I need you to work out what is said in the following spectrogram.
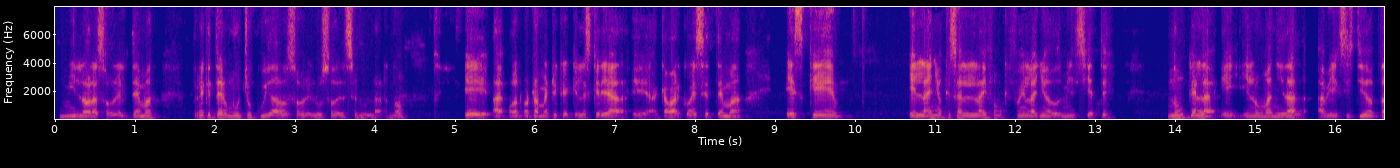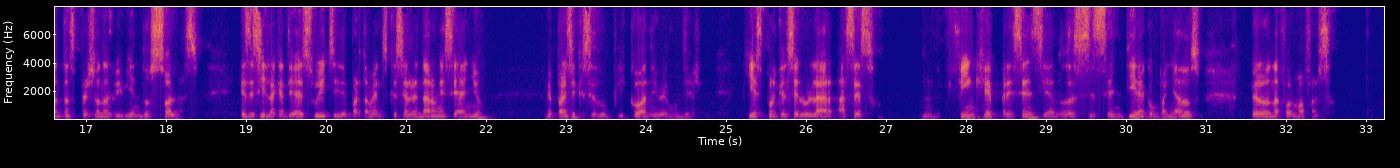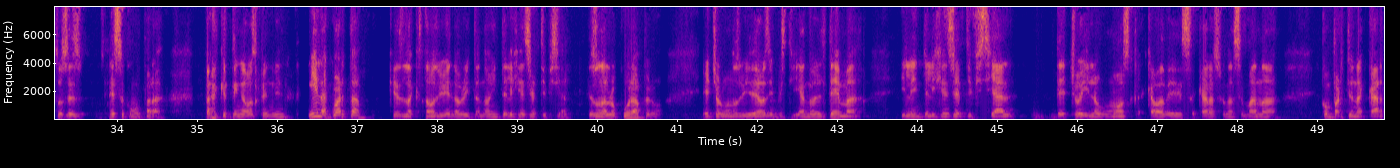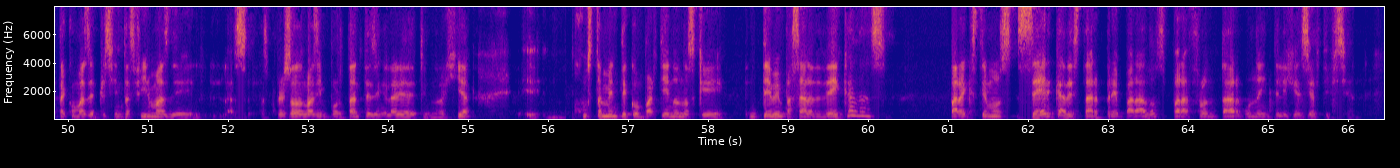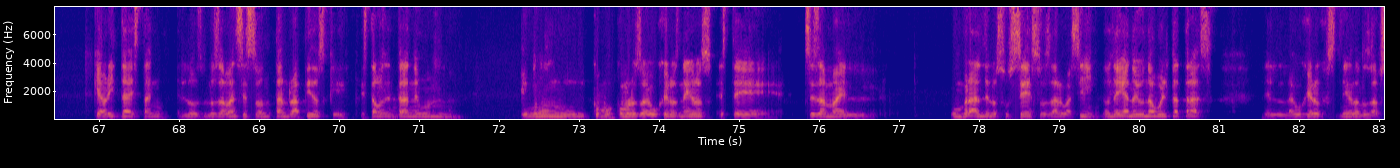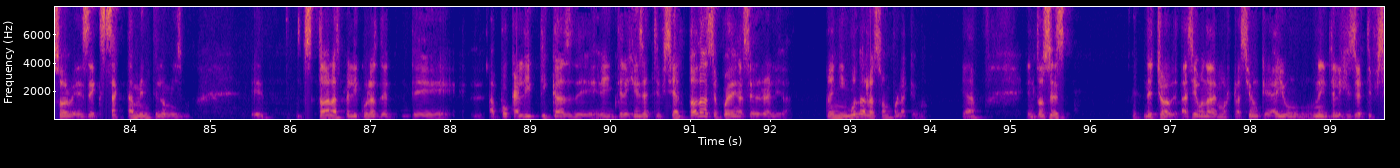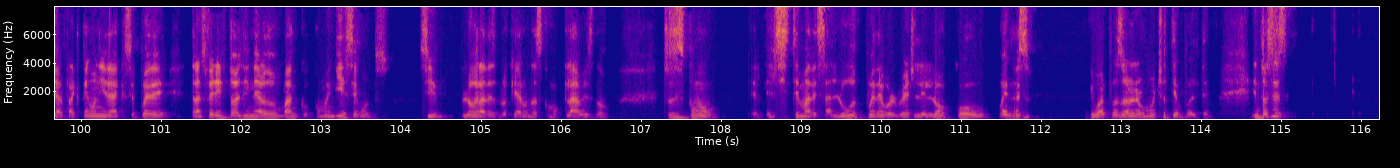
mil horas sobre el tema, pero hay que tener mucho cuidado sobre el uso del celular, ¿no? Eh, otra métrica que les quería eh, acabar con ese tema es que el año que sale el iPhone, que fue en el año 2007, nunca en la, eh, en la humanidad había existido tantas personas viviendo solas. Es decir, la cantidad de suites y departamentos que se arrendaron ese año, me parece que se duplicó a nivel mundial. Y es porque el celular hace eso. Finge presencia, nos hace sentir acompañados, pero de una forma falsa. Entonces, eso como para, para que tengamos pendiente. Y la cuarta, que es la que estamos viviendo ahorita, ¿no? Inteligencia artificial. Es una locura, pero he hecho algunos videos investigando el tema y la inteligencia artificial. De hecho, Elon Musk acaba de sacar hace una semana, compartió una carta con más de 300 firmas de las, personas más importantes en el área de tecnología, eh, justamente compartiéndonos que deben pasar décadas para que estemos cerca de estar preparados para afrontar una inteligencia artificial. Que ahorita están, los, los avances son tan rápidos que estamos entrando en un, en un, como, como los agujeros negros, este se llama el umbral de los sucesos, algo así, donde ya no hay una vuelta atrás. el agujero negro nos absorbe, es exactamente lo mismo. Eh, todas las películas de, apocalípticas de, inteligencia artificial, todas se pueden hacer realidad. No hay ninguna razón por la que no, ¿ya? Entonces, de hecho, hacía una demostración que hay una inteligencia artificial, para que tenga una idea, que se puede transferir todo el dinero de un banco como en 10 segundos, si logra desbloquear unas como claves, ¿no? Entonces, como el, sistema de salud puede volverle loco. Bueno, es igual, pues hablar mucho tiempo del tema. Entonces,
